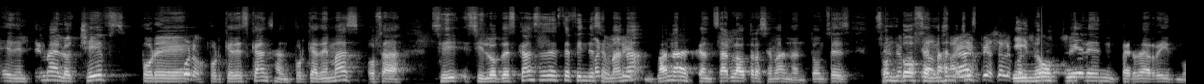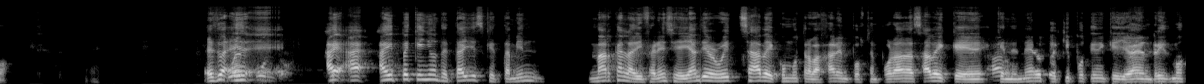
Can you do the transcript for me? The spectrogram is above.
en el tema de los Chiefs por, eh, porque descansan, porque además, o sea, si, si los descansas este fin de semana, van a descansar la otra semana, entonces son dos semanas y no quieren perder ritmo. Eso, eh, hay, hay, pequeños detalles que también marcan la diferencia y Andy Reid sabe cómo trabajar en postemporada, sabe que, que, en enero tu equipo tiene que llegar en ritmo,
